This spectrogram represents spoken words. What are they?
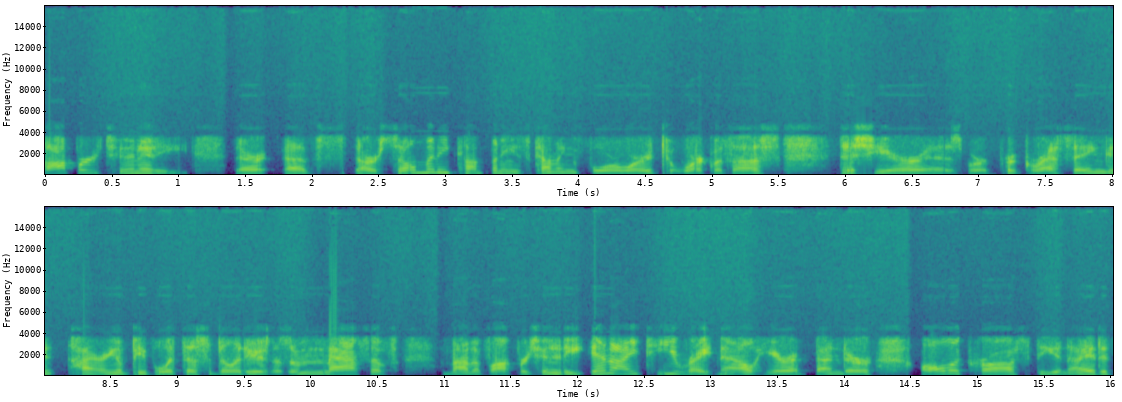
opportunity. There are so many companies coming forward to work with us this year as we're progressing hiring of people with disabilities. There's a massive amount of opportunity in IT right now here at Bender all across the United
